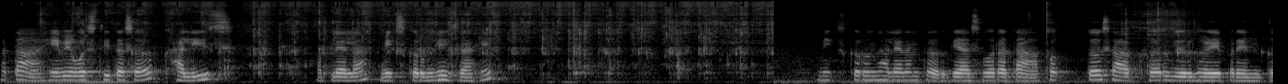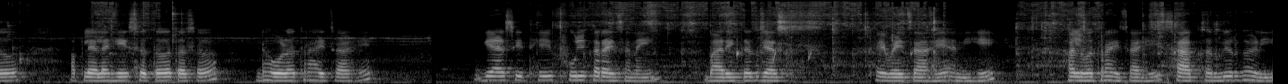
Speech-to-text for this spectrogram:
आता हे व्यवस्थित असं खालीच आपल्याला मिक्स करून घ्यायचं आहे. मिक्स करून झाल्यानंतर गॅसवर आता फक्त साखर विरघळेपर्यंत आपल्याला हे सतत असं ढवळत राहायचं आहे. गॅस इथे फुल करायचा नाही. बारीकच गॅस ठेवायचा आहे आणि हे हलवत राहायचं आहे. साखर विरघळली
